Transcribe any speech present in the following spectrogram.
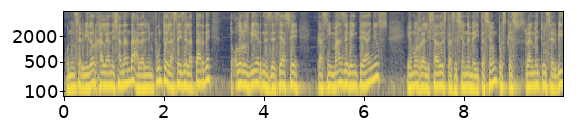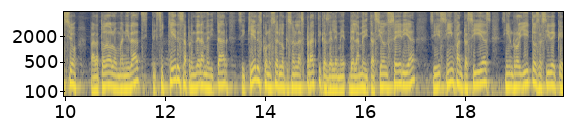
con un servidor, Halgan Eshananda, al en punto de las 6 de la tarde, todos los viernes desde hace casi más de 20 años hemos realizado esta sesión de meditación, pues que es realmente un servicio para toda la humanidad. Si, quieres aprender a meditar, si quieres conocer lo que son las prácticas de, le, de la meditación seria, ¿sí? sin fantasías, sin rollitos así de que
